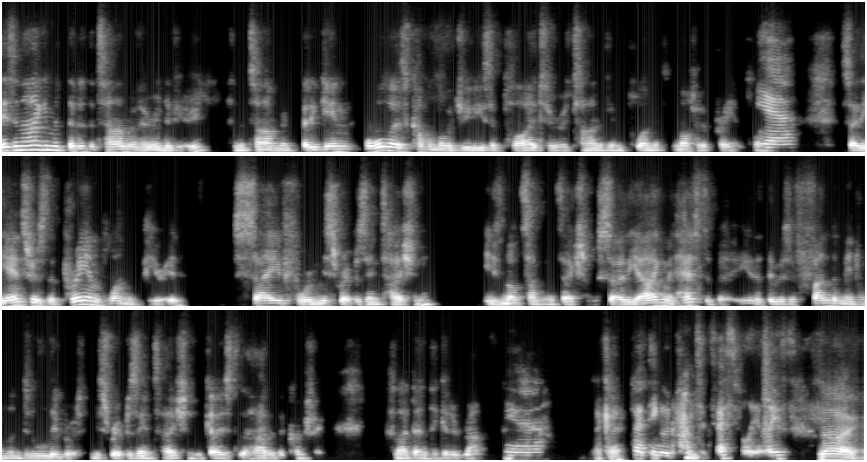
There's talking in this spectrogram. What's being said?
There's an argument that at the time of her interview, and the time, but again, all those common law duties apply to her time of employment, not her pre-employment. yeah. So the answer is the pre-employment period, save for a misrepresentation, is not something that's actionable. So the argument has to be that there was a fundamental and deliberate misrepresentation that goes to the heart of the contract. and I don't think it'd run. Yeah. Okay. Don't think it would run successfully, at least. No.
